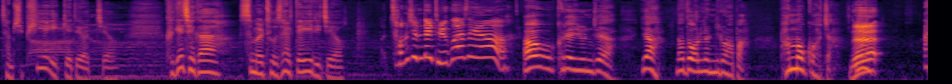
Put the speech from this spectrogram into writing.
잠시 피해 있게 되었죠. 그게 제가 스물두 살때 일이지요. 점심들 들고 하세요. 아우 그래 윤재야. 야 너도 얼른 이리 와봐. 밥 먹고 하자. 네. 응? 아,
